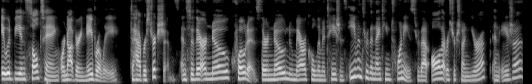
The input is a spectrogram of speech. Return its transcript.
It would be insulting or not very neighborly to have restrictions. And so there are no quotas, there are no numerical limitations, even through the 1920s, through that all that restriction on Europe and Asia.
